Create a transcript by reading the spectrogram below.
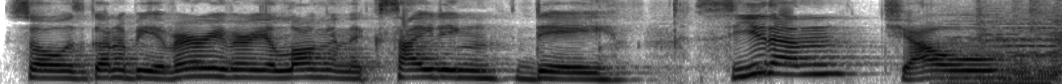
So it's gonna be a very, very long and exciting day. See you then. Ciao.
